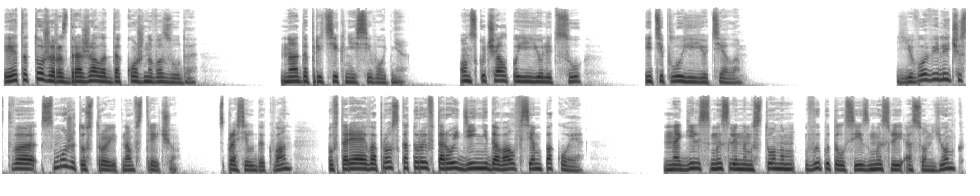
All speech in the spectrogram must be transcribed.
и это тоже раздражало до кожного зуда. Надо прийти к ней сегодня. Он скучал по ее лицу и теплу ее тела. «Его Величество сможет устроить нам встречу?» — спросил Декван, повторяя вопрос, который второй день не давал всем покоя. Нагиль с мысленным стоном выпутался из мыслей о Сон Йонг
